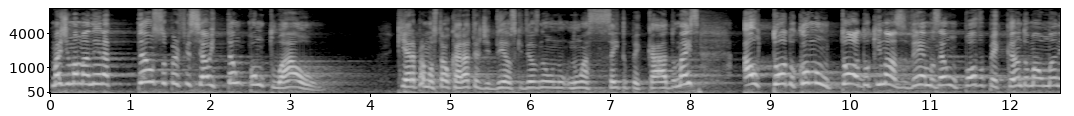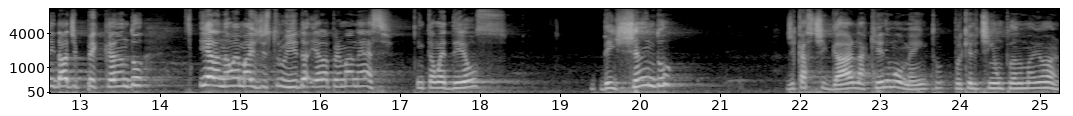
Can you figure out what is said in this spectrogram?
Mas de uma maneira tão superficial e tão pontual, que era para mostrar o caráter de Deus, que Deus não, não, não aceita o pecado, mas ao todo, como um todo, o que nós vemos é um povo pecando, uma humanidade pecando, e ela não é mais destruída e ela permanece. Então é Deus deixando de castigar naquele momento, porque ele tinha um plano maior.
